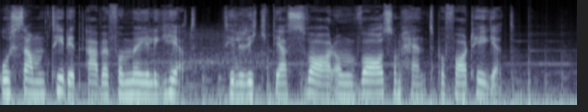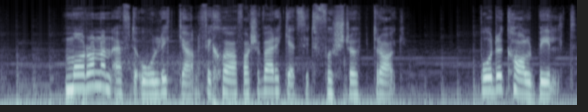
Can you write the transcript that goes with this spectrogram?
och samtidigt även få möjlighet till riktiga svar om vad som hänt på fartyget. Morgonen efter olyckan fick Sjöfartsverket sitt första uppdrag. Både Carl Bildt,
